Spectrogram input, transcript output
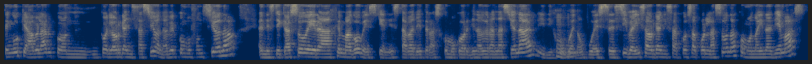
tengo que hablar con, con, la organización, a ver cómo funciona. En este caso era Gemma Gómez quien estaba detrás como coordinadora nacional y dijo, bueno, pues eh, si vais a organizar cosas por la zona, como no hay nadie más,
